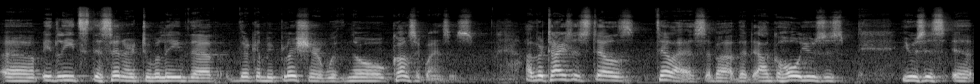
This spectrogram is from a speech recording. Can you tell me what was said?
Uh, it leads the sinner to believe that there can be pleasure with no consequences. Advertisers tells, tell us about that alcohol uses uses uh,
